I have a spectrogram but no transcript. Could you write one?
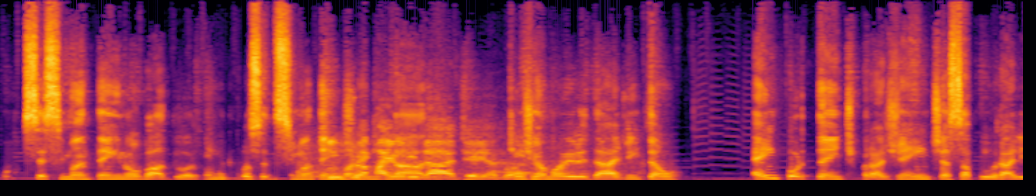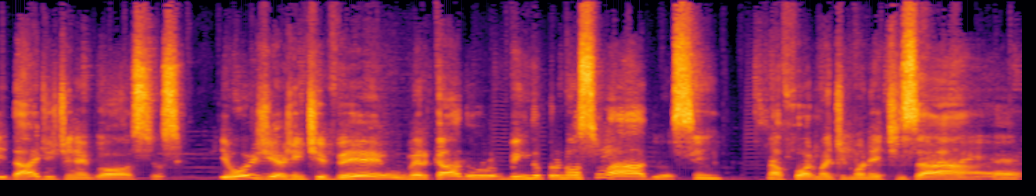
Como você se mantém inovador? Como que você se mantém Atingiu a conectado? maioridade aí agora. atingir a maioridade. Então, é importante para a gente essa pluralidade de negócios. E hoje a gente vê o mercado vindo para o nosso lado, assim, na forma de monetizar. é.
